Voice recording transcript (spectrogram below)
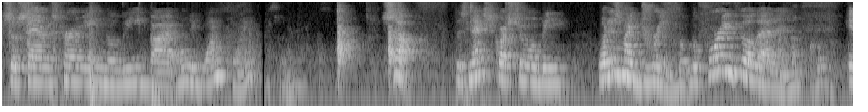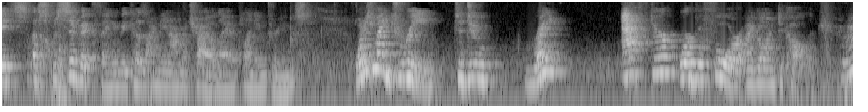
so Sam is currently in the lead by only one point. So, this next question will be, what is my dream? But before you fill that in, it's a specific thing because I mean I'm a child, I have plenty of dreams. What is my dream to do right after or before I go into college? Hmm?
